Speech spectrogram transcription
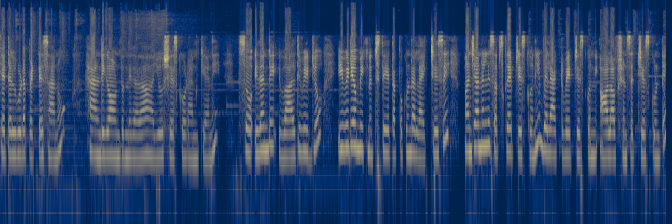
కెటల్ కూడా పెట్టేశాను. హ్యాండీగా ఉంటుంది కదా యూస్ చేసుకోవడానికి అని. సో ఇదండి ఇవాళ వీడియో. ఈ వీడియో మీకు నచ్చితే తప్పకుండా లైక్ చేసి మన ఛానల్ని సబ్స్క్రైబ్ చేసుకొని బెల్ యాక్టివేట్ చేసుకొని ఆల్ ఆప్షన్ సెట్ చేసుకుంటే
